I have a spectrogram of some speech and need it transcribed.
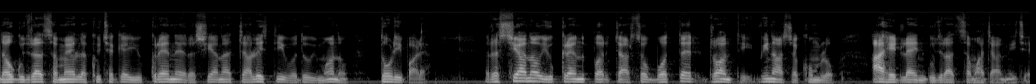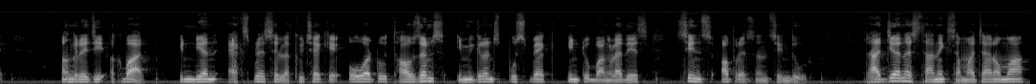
નવ ગુજરાત સમયે લખ્યું છે કે યુક્રેને રશિયાના ચાલીસથી વધુ વિમાનો તોડી પાડ્યા. રશિયાનો યુક્રેન પર ચારસો બોતેર ડ્રોનથી વિનાશક હુમલો. આ હેડલાઇન ગુજરાત સમાચારની છે. અંગ્રેજી અખબાર ઇન્ડિયન એક્સપ્રેસે લખ્યું છે કે over two thousands immigrants pushback into Bangladesh since Operation Sindoor રાજ્ય અને સ્થાનિક સમાચારોમાં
